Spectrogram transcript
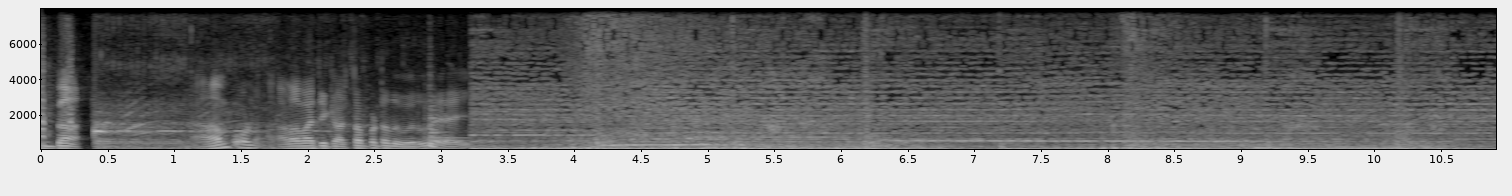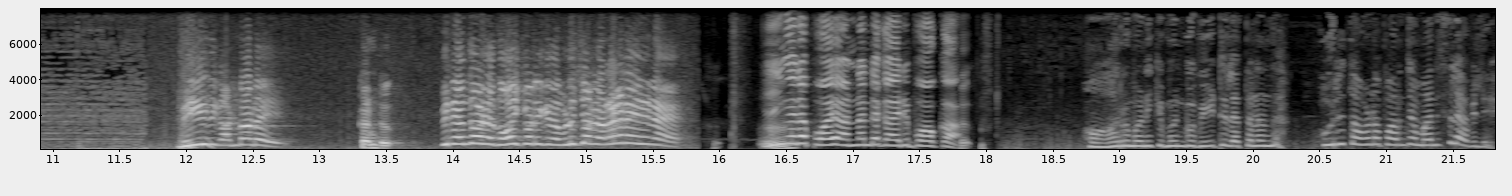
എന്താ? ഞാൻ പോണ ആളെ മാറ്റി കഷ്ടപ്പെട്ടത് വെറുതെ ആയി. നീ ഇത് കണ്ടോടെ? കണ്ടു. പിന്നെ എന്തോടെ? നോക്കിക്കൊണ്ടിരിക്കുന്നത് വിളിച്ചോണ്ട് ഇറങ്ങണേ ഇതിനെ. ഇങ്ങനെ പോയ അണ്ണന്റെ കാര്യം പോക്ക. ആറു മണിക്ക് മുൻപ് വീട്ടിലെത്തണമെന്ന് ഒരു തവണ പറഞ്ഞ മനസ്സിലാവില്ലേ?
